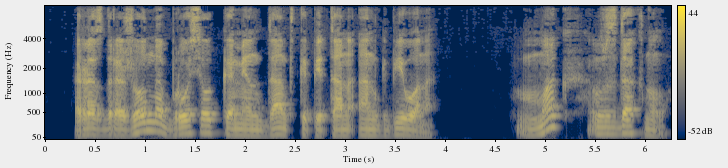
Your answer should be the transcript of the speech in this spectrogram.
– раздраженно бросил комендант капитан Ангбиона. Мак вздохнул.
